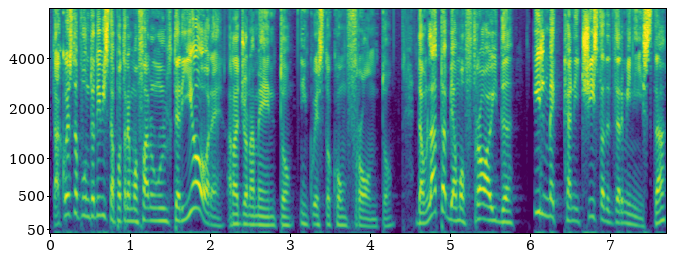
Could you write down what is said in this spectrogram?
Da questo punto di vista potremmo fare un ulteriore ragionamento in questo confronto. Da un lato abbiamo Freud, il meccanicista determinista,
